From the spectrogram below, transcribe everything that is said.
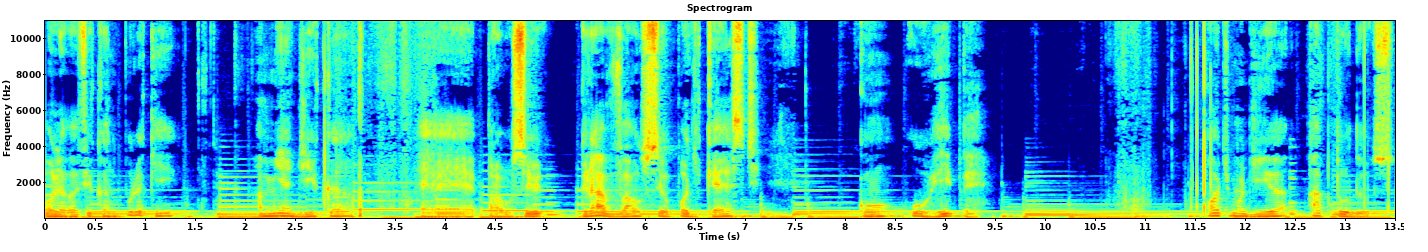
Olha, vai ficando por aqui. A minha dica é para você gravar o seu podcast com o Reaper. Ótimo dia a todos.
